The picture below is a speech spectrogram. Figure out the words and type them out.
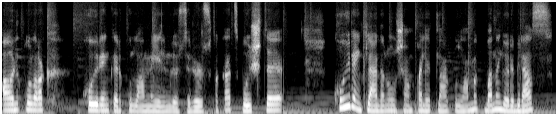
Ağırlıklı olarak koyu renkleri kullanmaya eğilim gösteriyoruz fakat bu işte koyu renklerden oluşan paletler kullanmak bana göre biraz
